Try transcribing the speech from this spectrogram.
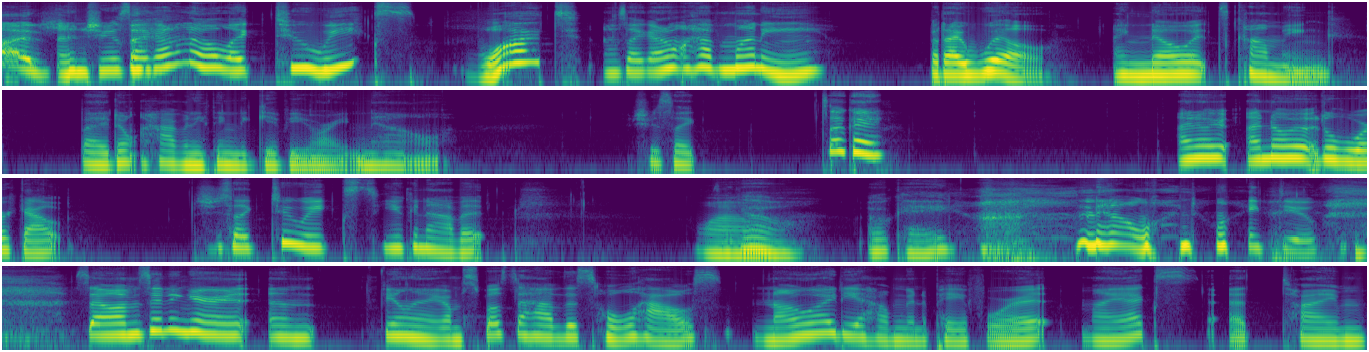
gosh. And she was like, I don't know, like two weeks. What? I was like, I don't have money, but I will. I know it's coming, but I don't have anything to give you right now. She was like, It's okay. I know I know it'll work out. She's like, two weeks, you can have it. Wow. Like, oh, okay. now what do I do? So I'm sitting here and feeling like I'm supposed to have this whole house. No idea how I'm going to pay for it. My ex at the time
